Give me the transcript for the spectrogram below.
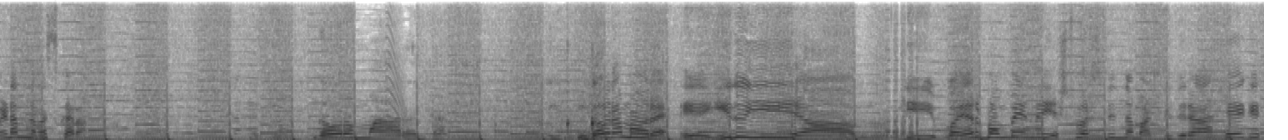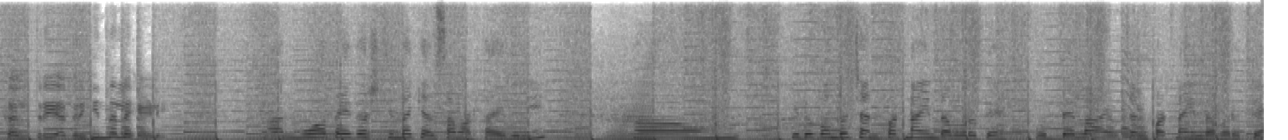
ಮೇಡಮ್ ನಮಸ್ಕಾರ. ಗೌರಮ್ಮ ಅಂತ ಗೌರಮ್ಮ ಅವರೇ ಇದು ಈ ಈ ವಯರ್ ಬೊಂಬೆಯನ್ನ ಎಷ್ಟು ವರ್ಷದಿಂದ ಮಾಡ್ತಿದ್ದೀರಾ? ಹೇಗೆ ಕಲ್ತ್ರಿ? ಅದ್ರ ಹಿನ್ನೆಲೆ ಹೇಳಿ. ನಾನು ಮೂವತ್ತೈದು ವರ್ಷದಿಂದ ಕೆಲಸ ಮಾಡ್ತಾ ಇದ್ದೀನಿ. ಇದು ಬಂದು ಚನ್ನಪಟ್ಟಣದಿಂದ ಬರುತ್ತೆ. ವುಡ್ಡೆಲ್ಲ ಚನ್ನಪಟ್ಟಣದಿಂದ ಬರುತ್ತೆ.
